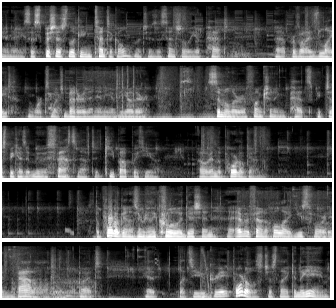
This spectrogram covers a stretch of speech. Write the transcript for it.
And a suspicious looking tentacle, which is essentially a pet that provides light and works much better than any of the other similar functioning pets just because it moves fast enough to keep up with you. Oh, and the portal gun. So the portal gun is a really cool addition. I haven't found a whole lot of use for it in battle, but it lets you create portals just like in the game.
